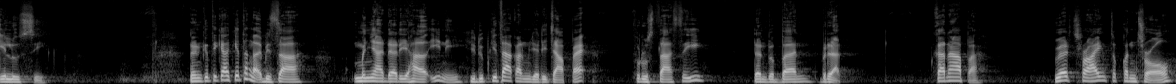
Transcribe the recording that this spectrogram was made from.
ilusi. Dan ketika kita nggak bisa menyadari hal ini, hidup kita akan menjadi capek, frustasi, dan beban berat. Karena apa? We are trying to control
